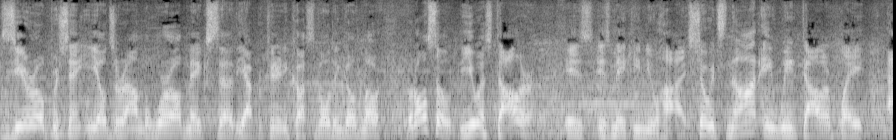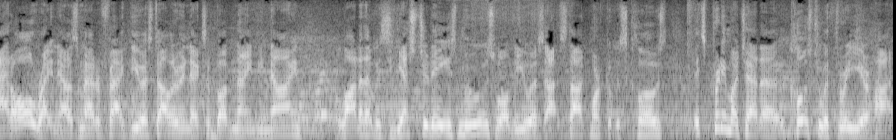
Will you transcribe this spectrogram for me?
0% yields around the world makes uh, the opportunity cost of holding gold lower. But also, the U.S. dollar is, is making new highs. So it's not a weak dollar play at all right now. As a matter of fact, the U.S. dollar index above 99. A lot of that was yesterday's moves while the U.S. stock market was closed. It's pretty much at a close to a three year high.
